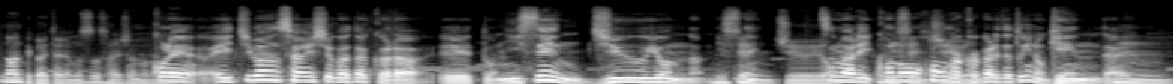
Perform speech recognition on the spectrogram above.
なんて書いてあります？最初のこれ一番最初がだから、えー、と2014なんですね。2014つまりこの本が書かれた時の現代、うん。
